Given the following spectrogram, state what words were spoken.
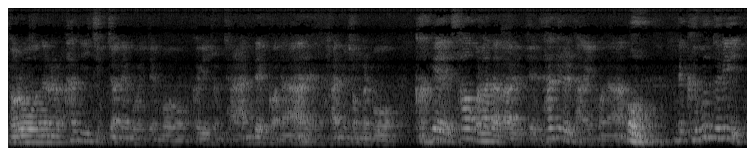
결혼을 하기 직전에 뭐 이제 뭐 그게 좀 잘 안 됐거나 네. 아니면 정말 뭐 크게 사업을 하다가 이렇게 사기를 당했거나 어. 근데 그분들이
